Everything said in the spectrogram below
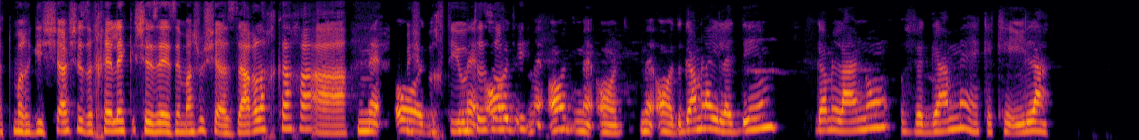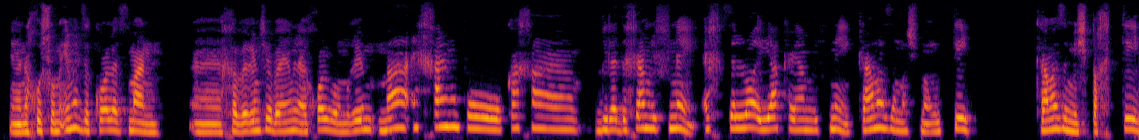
את מרגישה שזה חלק, שזה איזה משהו שעזר לך ככה, מאוד, המשפחתיות מאוד, הזאת? מאוד, מאוד, מאוד, מאוד, גם לילדים, גם לנו וגם uh, כקהילה. אנחנו שומעים את זה כל הזמן, חברים שבאים לאכול ואומרים, מה, איך חיינו פה ככה בלעדיכם לפני, איך זה לא היה קיים לפני, כמה זה משמעותי, כמה זה משפחתי,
